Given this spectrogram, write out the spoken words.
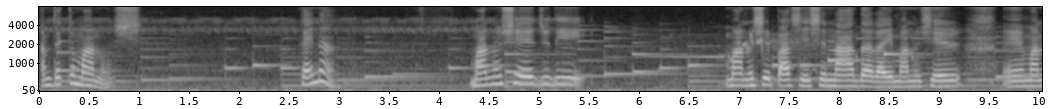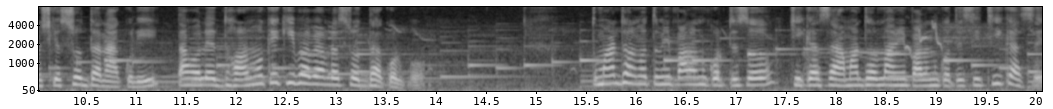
আমি তো একটা মানুষ। তাই না? মানুষে যদি মানুষের পাশে এসে না দাঁড়ায়, মানুষের মানুষকে শ্রদ্ধা না করি, তাহলে ধর্মকে কীভাবে আমরা শ্রদ্ধা করব। তোমার ধর্ম তুমি পালন করতেছো, ঠিক আছে, আমার ধর্ম আমি পালন করতেছি, ঠিক আছে,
